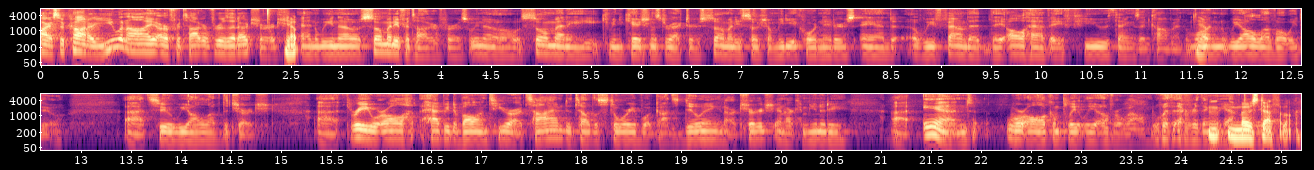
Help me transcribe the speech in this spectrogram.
All right, so Connor, you and I are photographers at our church, Yep. and we know so many photographers. We know so many communications directors, so many social media coordinators, and we found that they all have a few things in common. One, we all love what we do. Uh, two, we all love the church. Uh, three, we're all happy to volunteer our time to tell the story of what God's doing in our church and our community. Uh, and we're all completely overwhelmed with everything we have. Most to do. definitely.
